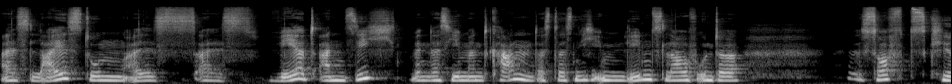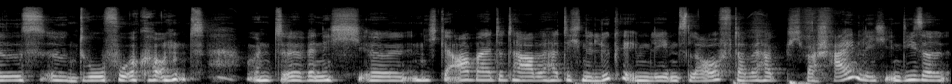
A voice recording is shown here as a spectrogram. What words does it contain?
als Leistung, als, als Wert an sich, wenn das jemand kann, dass das nicht im Lebenslauf unter Soft Skills irgendwo vorkommt. Und äh, wenn ich äh, nicht gearbeitet habe, hatte ich eine Lücke im Lebenslauf. Dabei habe ich wahrscheinlich in dieser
